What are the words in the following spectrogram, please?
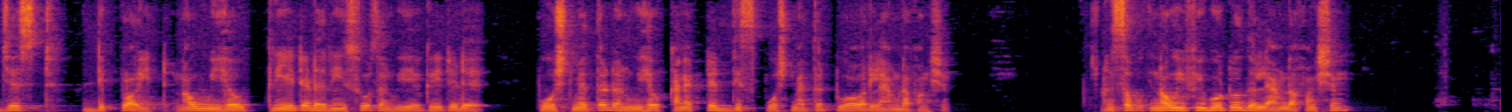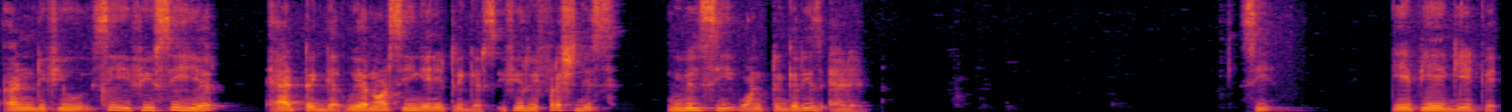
just deploy it. Now we have created a resource and we have created a post method and we have connected this post method to our lambda function and so now if you go to the lambda function and if you see if you see here add trigger. We are not seeing any triggers. If you refresh this we will see one trigger is added. See? Api gateway.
